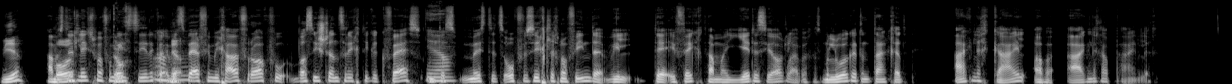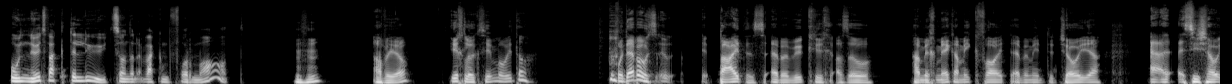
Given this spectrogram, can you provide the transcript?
Wie? Haben wir es nicht letztes Mal vom Doch. Inszenieren gehabt? Das wäre für mich auch eine Frage von, was ist denn das richtige Gefäß? Und Ja. das müsst ihr jetzt offensichtlich noch finden, weil den Effekt haben wir jedes Jahr, glaube ich, dass wir schauen und denken, eigentlich geil, aber eigentlich auch peinlich. Und nicht wegen den Leuten, sondern wegen dem Format. Mhm. Aber ja, ich schaue es immer wieder. Und eben aus, äh, beides, eben wirklich, also habe mich mega mitgefreut, eben mit der Joya. Äh, es ist auch,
